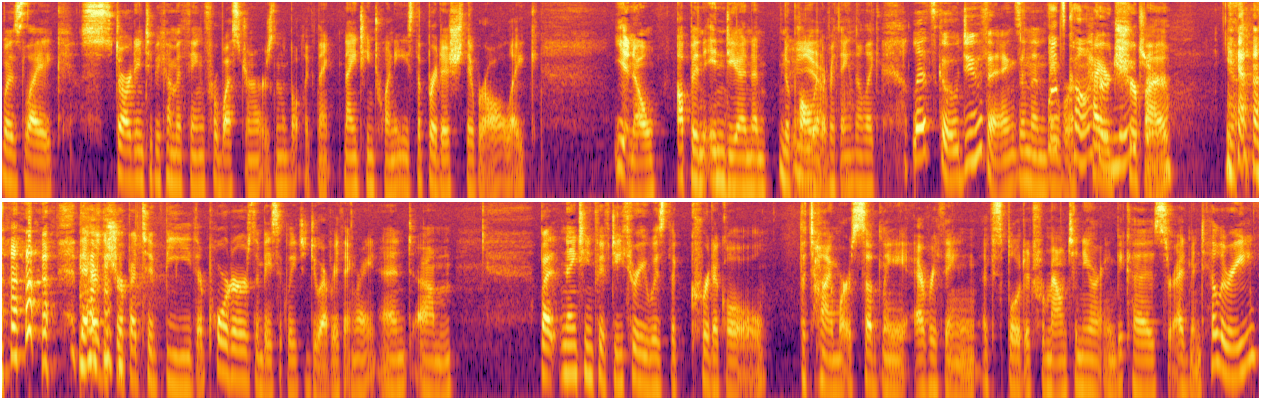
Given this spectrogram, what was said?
was like starting to become a thing for Westerners in about like ni- 1920s. The British, they were all like, you know, up in India and Nepal Yeah. and everything. They're like, let's go do things, and then they Let's were hired nature. Sherpa. Yeah, they hired the Sherpa to be their porters and basically to do everything, right? And um, but 1953 was the critical the time where suddenly everything exploded for mountaineering because Sir Edmund Hillary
